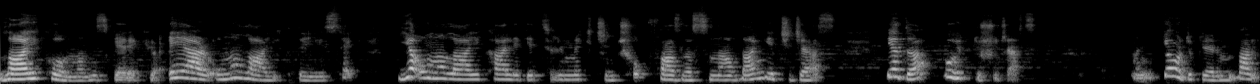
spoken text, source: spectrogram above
layık olmamız gerekiyor. Eğer ona layık değilsek ya ona layık hale getirilmek için çok fazla sınavdan geçeceğiz ya da boyut düşeceğiz. Hani gördüklerimi ben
